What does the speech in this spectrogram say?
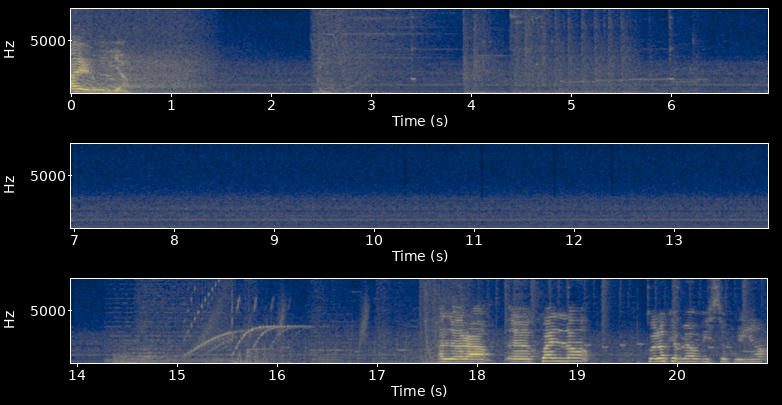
Alleluia. Allora, eh, quello, quello che abbiamo visto prima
